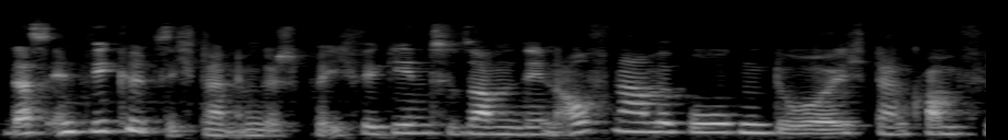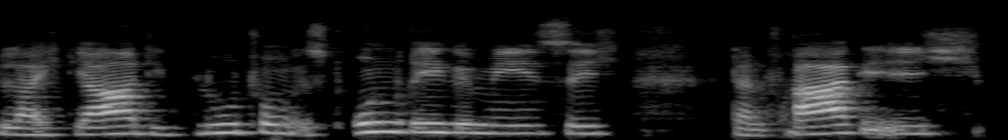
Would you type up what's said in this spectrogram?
das entwickelt sich dann im Gespräch. Wir gehen zusammen den Aufnahmebogen durch, dann kommt vielleicht, ja, die Blutung ist unregelmäßig. Dann frage ich,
